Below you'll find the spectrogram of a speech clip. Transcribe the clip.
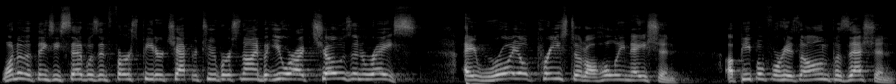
One of the things he said was in 1 Peter chapter 2 verse 9, but you are a chosen race, a royal priesthood, a holy nation, a people for his own possession,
